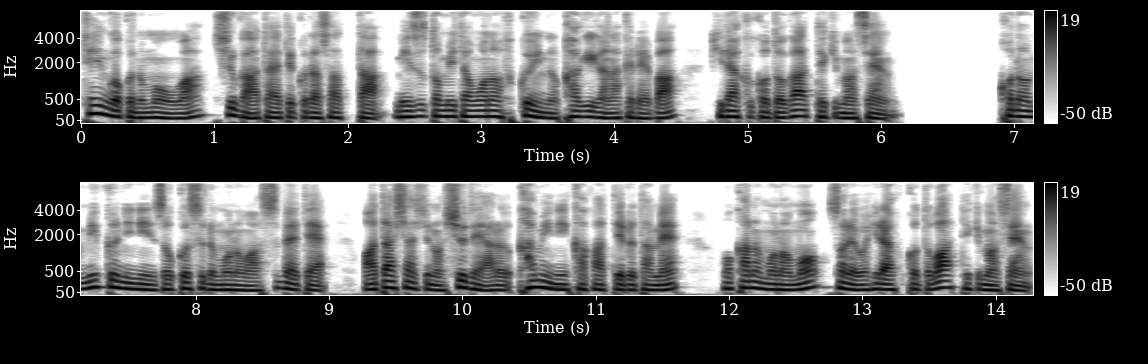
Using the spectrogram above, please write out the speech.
天国の門は主が与えてくださった水と見たもの福音の鍵がなければ開くことができません。この御国に属するものはすべて私たちの主である神にかかっているため、他のものもそれを開くことはできません。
